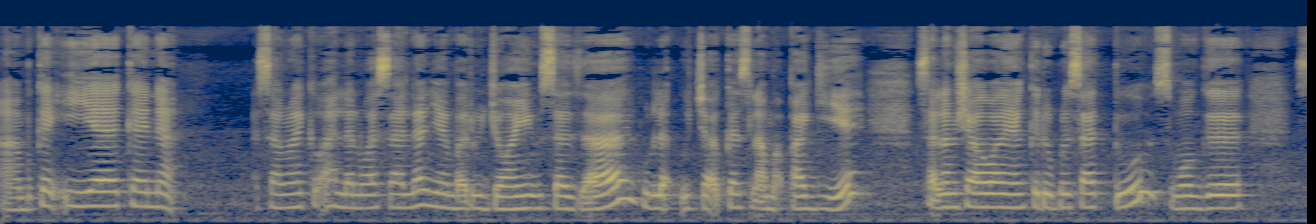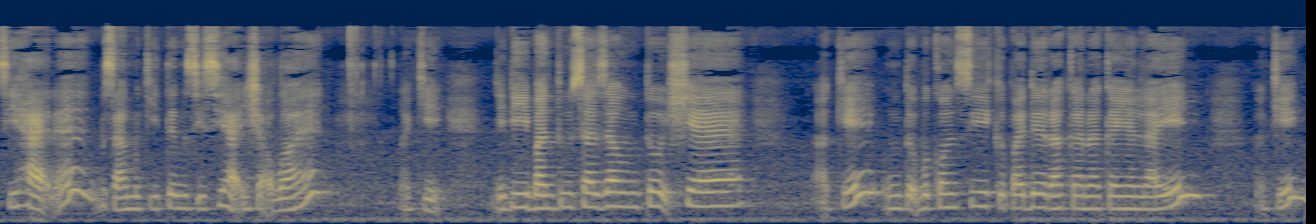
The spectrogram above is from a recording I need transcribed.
Ha, bukan iya kana. Assalamualaikum ahlan wa sahlan yang baru join Ustazah. Ucapkan selamat pagi eh. Salam syawal yang ke-21. Semoga sihat eh. Bersama kita mesti sihat insyaAllah eh. Okey. Jadi bantu Ustazah untuk share. Okey. Untuk berkongsi kepada rakan-rakan yang lain. Okey.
